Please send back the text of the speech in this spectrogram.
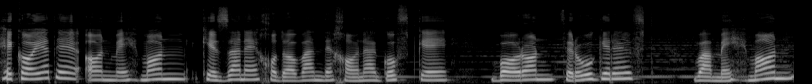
حکایت آن مهمان که زن خداوند خانه گفت که باران فرو گرفت و مهمان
